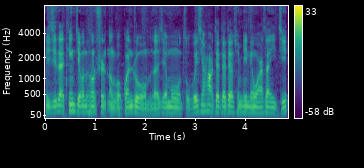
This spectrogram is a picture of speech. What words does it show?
以及在听节目的同时能够关注我们的节目组微信号“调调调全拼零五二三”，以及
